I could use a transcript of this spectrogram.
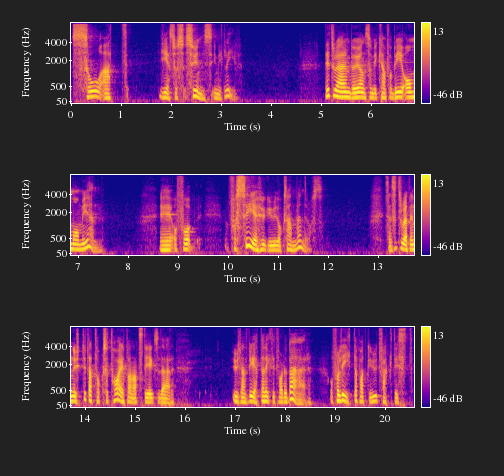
Så att Jesus syns i mitt liv. Det tror jag är en bön som vi kan få be om och om igen. Eh, och få, få se hur Gud också använder oss. Sen så tror jag att det är nyttigt att också ta ett och annat steg sådär utan att veta riktigt vad det bär. Och få lita på att Gud faktiskt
